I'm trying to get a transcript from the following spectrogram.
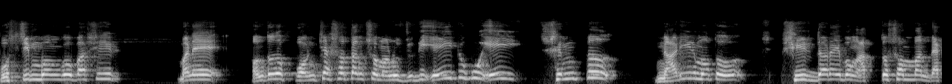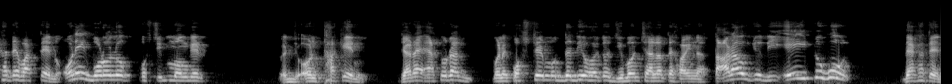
পশ্চিমবঙ্গবাসীর মানে অন্তত পঞ্চাশ শতাংশ মানুষ যদি এইটুকু এই সিম্পল নারীর মতো শিরদাঁড়া এবং আত্মসম্মান দেখাতে পারতেন অনেক বড় লোক পশ্চিমবঙ্গের জ- থাকেন যারা এতটা মানে কষ্টের মধ্যে দিয়ে হয়তো জীবন চালাতে হয় না, তারাও যদি এইটুকু দেখাতেন,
